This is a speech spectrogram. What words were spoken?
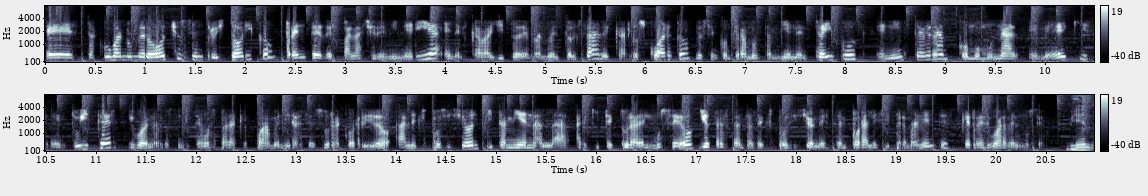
Es Tacuba número 8, Centro Histórico, frente del Palacio de Minería, en el Caballito de Manuel Tolzá, de Carlos IV. Nos encontramos también en Facebook, en Instagram, como Munal MX, en Twitter. Y bueno, los invitamos para que puedan venir a hacer su recorrido a la exposición y también también a la arquitectura del museo y otras tantas exposiciones temporales y permanentes que resguarda el museo. Bien,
